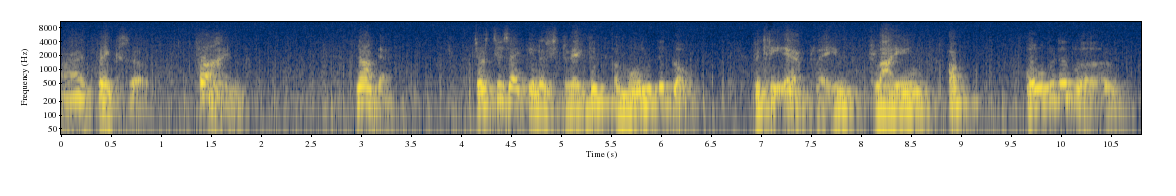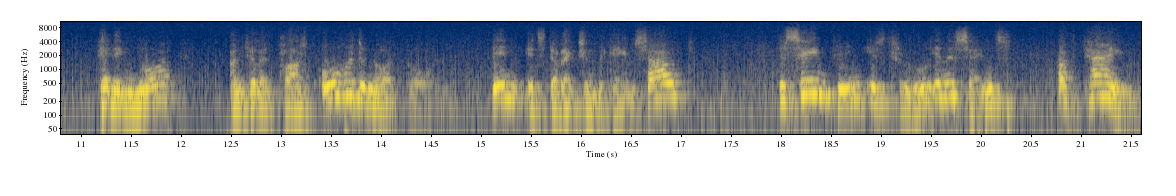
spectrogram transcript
I think so. Fine. Now then, just as I illustrated a moment ago, with the airplane flying up over the world, heading north until it passed over the North Pole. Then its direction became south. The same thing is true in a sense of time.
